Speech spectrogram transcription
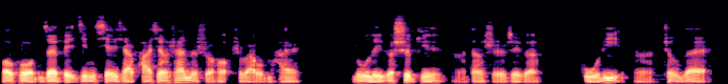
包括我们在北京线下爬香山的时候，是吧？我们还录了一个视频啊，当时这个鼓励啊，正在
